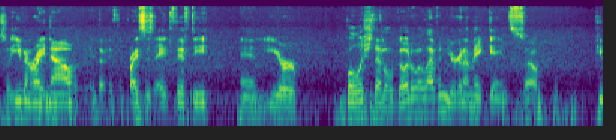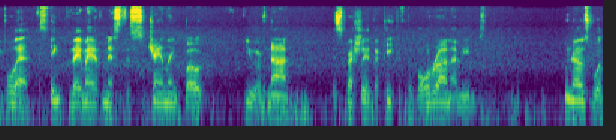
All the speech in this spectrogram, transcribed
So even right now, if the, if the price is 850 and you're bullish that it'll go to 11, you're going to make gains. So people that think they may have missed this Chainlink boat, you have not, especially at the peak of the bull run. I mean, who knows what,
